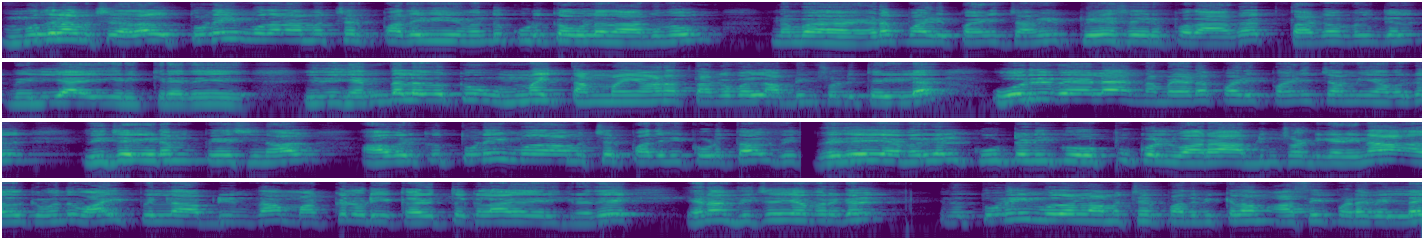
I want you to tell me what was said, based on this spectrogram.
முதலமைச்சர் அதாவது துணை முதலமைச்சர் பதவியை வந்து கொடுக்க உள்ளதாகவும் நம்ம எடப்பாடி பழனிசாமி பேச இருப்பதாக தகவல்கள் வெளியாகி இருக்கிறது. இது எந்த அளவுக்கு உண்மைத்தன்மையான தகவல் அப்படின்னு சொல்லி தெரியல. ஒருவேளை நம்ம எடப்பாடி பழனிசாமி அவர்கள் விஜயிடம் பேசினால் அவருக்கு துணை முதலமைச்சர் பதவி கொடுத்தால் வி- விஜய் அவர்கள் கூட்டணிக்கு ஒப்புக்கொள்வாரா அப்படின்னு சொல்லிட்டு கேட்டீங்கன்னா அதுக்கு வந்து வாய்ப்பு இல்லை அப்படின்னு தான் மக்களுடைய கருத்துக்களாக இருக்கிறது. ஏன்னா விஜய் அவர்கள் இந்த துணை முதலமைச்சர் பதவிக்கெல்லாம் ஆசைப்படவில்லை.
